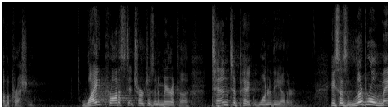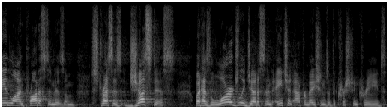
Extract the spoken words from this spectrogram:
of oppression. White Protestant churches in America tend to pick one or the other. He says liberal mainline Protestantism stresses justice, but has largely jettisoned ancient affirmations of the Christian creeds,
